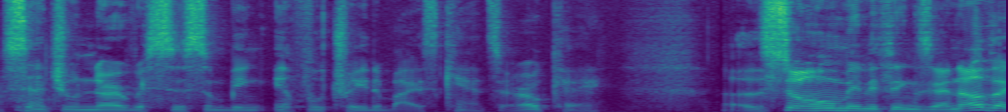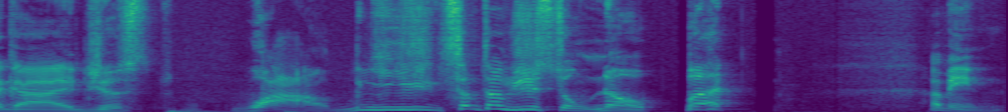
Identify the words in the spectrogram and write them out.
central nervous system being infiltrated by his cancer. Okay. Uh, so many things. Another guy just wow. You, sometimes you just don't know. But I mean,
